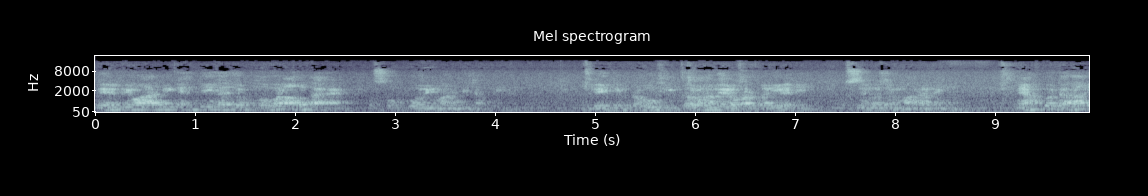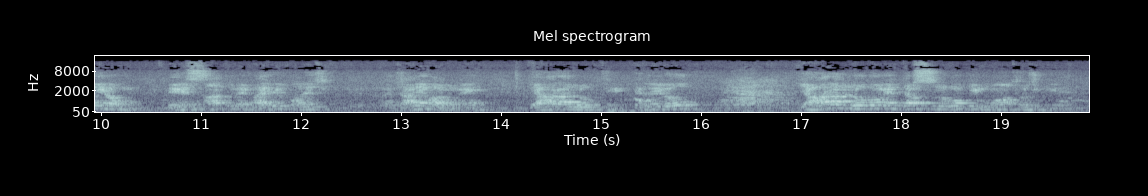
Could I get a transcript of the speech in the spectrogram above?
मेरे प्रियो, आर्मी कहती है, जो भगोड़ा होता है, उसको गोली मार दी जाती है। लेकिन प्रभु की करुणा मेरे ऊपर बनी रही, उसने मुझे मारा नहीं। मैं आपको डरा नहीं रहा हूँ। मेरे साथ में बाइबल कॉलेज जाने वालों में ग्यारह लोग थे। कितने लोग? ग्यारह लोगों में दस लोगों की मौत हो चुकी है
